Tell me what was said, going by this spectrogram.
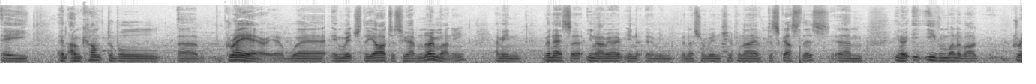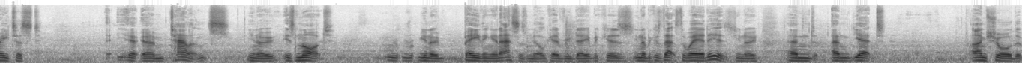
a an uncomfortable uh, grey area where in which the artists who have no money, I mean Vanessa, you know, I mean, I, you know, I mean Vanessa and Winship and I have discussed this. Um, you know, e- even one of our greatest uh, um, talents, you know, is not you know bathing in ass's milk every day because you know because that's the way it is you know and and yet I'm sure that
